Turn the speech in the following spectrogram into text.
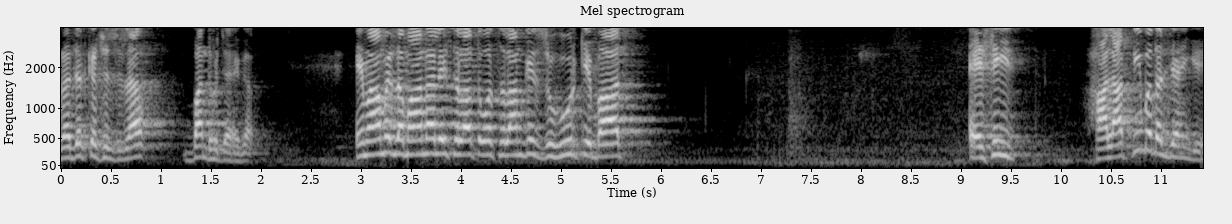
रजत का सिलसिला बंद हो जाएगा। इमाम ज़माना वसलाम के जहूर के बाद ऐसी हालात नहीं बदल जाएँगे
